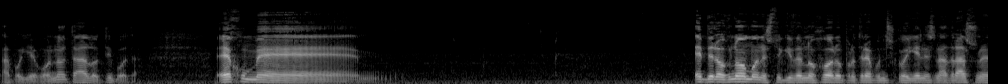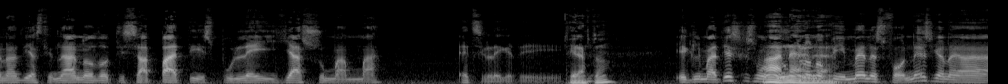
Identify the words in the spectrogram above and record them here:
Από γεγονότα άλλο τίποτα. Έχουμε εμπειρογνώμονες στον κυβερνοχώρο προτρέπουν τις οικογένειες να δράσουν ενάντια στην άνοδο της απάτης που λέει Γεια σου μαμά. Έτσι λέγεται η. Τι είναι αυτό; Οι εγκληματίες χρησιμοποιούν Α, ναι, ναι. κλωνοποιημένες φωνές για να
